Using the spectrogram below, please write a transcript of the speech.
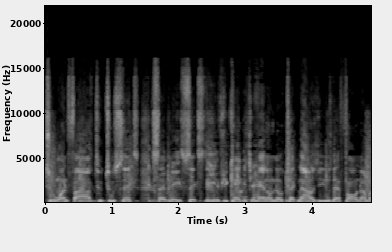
215-226-7860. If you can't get your hand on no technology, use that phone number.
